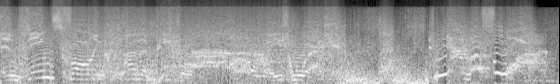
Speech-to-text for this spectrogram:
and things falling on other people always work. Number four,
